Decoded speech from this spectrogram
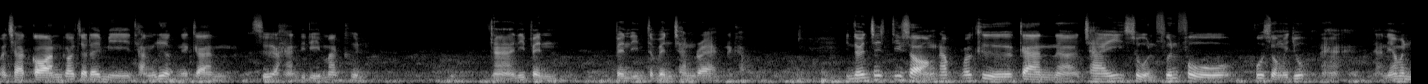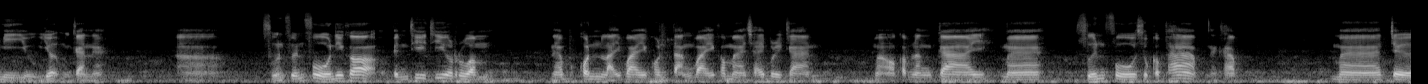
ประชากรก็จะได้มีทางเลือกในการซื้ออาหารดีๆ มากขึ้นอันนี้เป็นเป็นอินเตอร์เวนชันแรกนะครับ อินเทอร์เวนชั่นที่2ครับก็คือการใช้ศูนย์ฟื้นฟูผู้สูงอายุนะฮะอันนี้มันมีอยู่เยอะเหมือนกันนะศูนย์ฟื้นฟูนี่ก็เป็นที่ที่รวมนะคนหลายวัยคนต่างวัยเข้ามาใช้บริการ มาออกกำลังกายมาฟื้นฟูสุขภาพนะครับ มาเจอ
